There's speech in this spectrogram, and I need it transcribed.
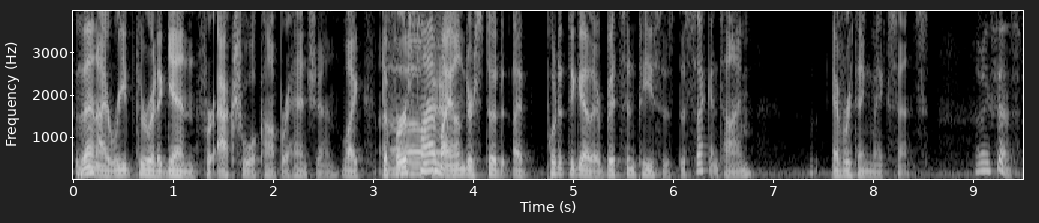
Then I read through it again for actual comprehension. Like the first oh, time, okay. I understood. I put it together, bits and pieces. The second time, everything makes sense. That makes sense.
